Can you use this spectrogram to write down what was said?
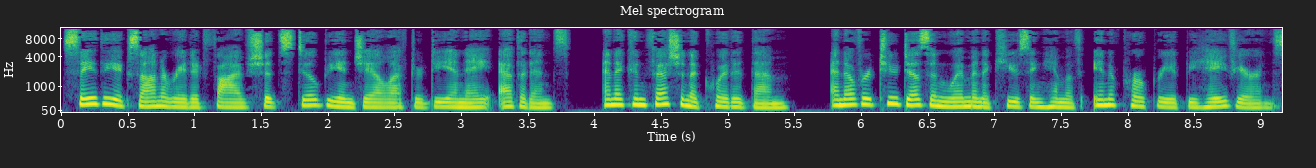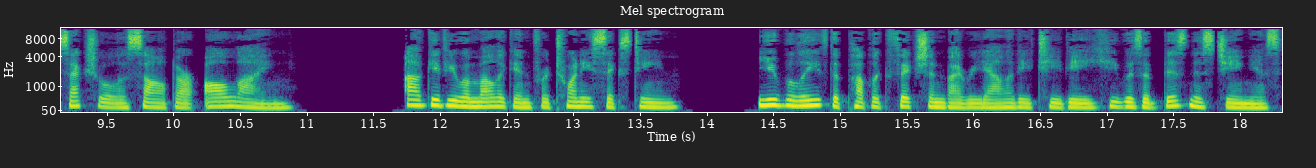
say the exonerated five should still be in jail after DNA evidence, and a confession acquitted them, and over two dozen women accusing him of inappropriate behavior and sexual assault are all lying. I'll give you a mulligan for 2016. You believe the public fiction by reality TV he was a business genius,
